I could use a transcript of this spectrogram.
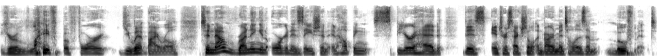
your life before you went viral to now running an organization and helping spearhead this intersectional environmentalism movement?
